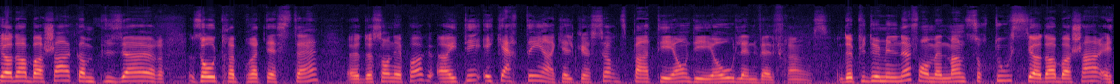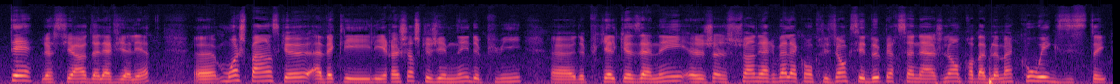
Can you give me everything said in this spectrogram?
Théodore Bochard, comme plusieurs autres protestants euh, de son époque, a été écarté en quelque sorte du panthéon des Hauts de la Nouvelle-France. Depuis 2009, on me demande surtout si Théodore Bochard était le sieur de la Violette. Euh, moi, je pense qu'avec les, les recherches que j'ai menées depuis, euh, depuis quelques années, euh, je, je suis en arrivé à la conclusion que ces deux personnages-là ont probablement coexisté.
